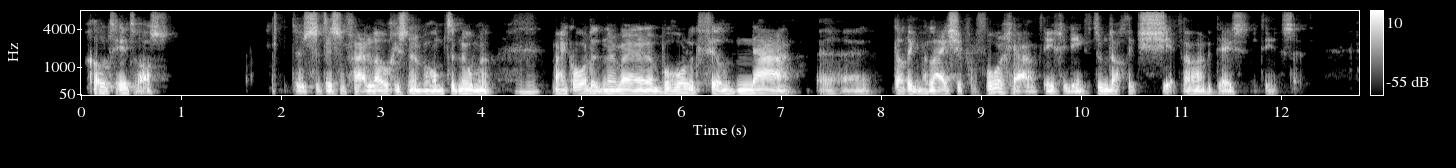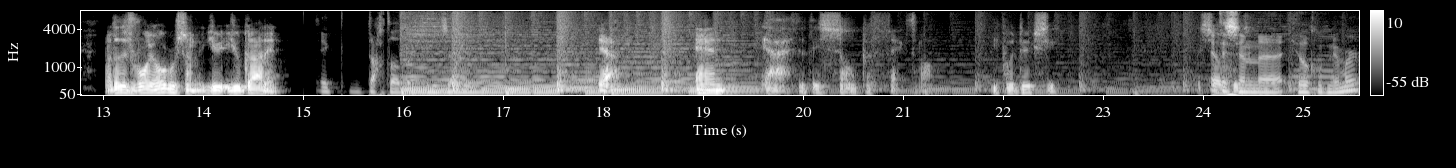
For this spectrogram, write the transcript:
groot hit was. Dus het is een vrij logisch nummer om te noemen. Mhm. Maar ik hoorde het nummer behoorlijk veel na eh, dat ik mijn lijstje van vorig jaar had ingediend. Toen dacht ik, shit, waarom heb ik deze niet ingezet? Maar dat is Roy Orbison, You, you Got It. Ik dacht al dat je zou doen. Ja. En ja, het is zo perfect, man. Die productie. Is Het is goed. een eh, heel goed nummer.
